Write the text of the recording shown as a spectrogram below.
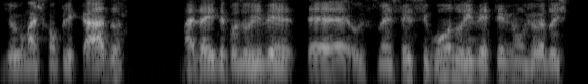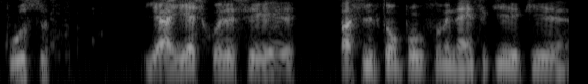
jogo mais complicado. Mas aí depois o River, é, o Fluminense fez o segundo, o River teve um jogador expulso e aí as coisas se facilitou um pouco o Fluminense que, que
